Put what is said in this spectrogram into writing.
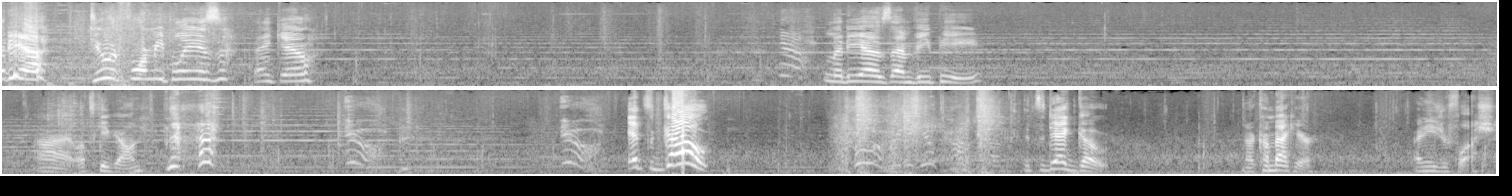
Lydia, do it for me, please. Thank you. Lydia's MVP. Alright, let's keep going. it's a goat! It's a dead goat. Now come back here. I need your flesh.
